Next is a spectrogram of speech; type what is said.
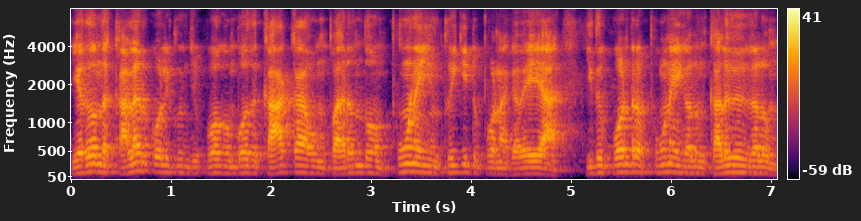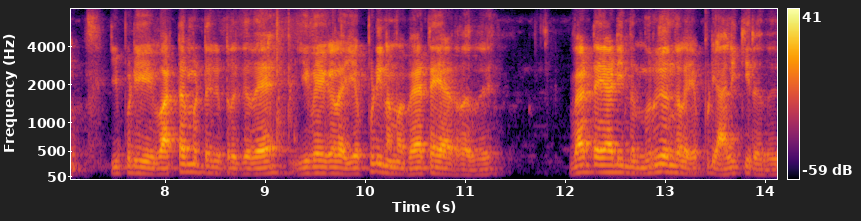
ஏதோ இந்த கலர் கோழி குஞ்சு போகும்போது காக்காவும் பருந்தும் பூனையும் தூக்கிட்டு போன கதையா? இது போன்ற பூனைகளும் கழுகுகளும் இப்படி வட்டமிட்டுக்கிட்டு இருக்குதே இவைகளை எப்படி நம்ம வேட்டையாடுறது? வேட்டையாடி இந்த மிருகங்களை எப்படி அழிக்கிறது?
